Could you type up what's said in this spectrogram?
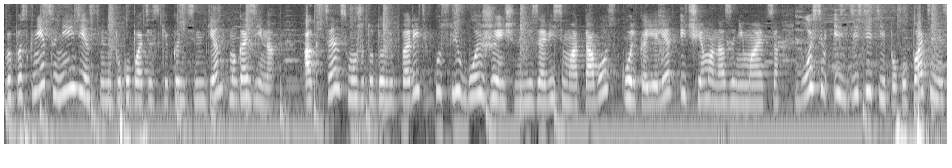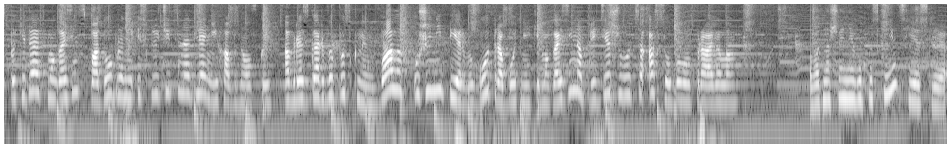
Выпускница не единственный покупательский контингент магазина. Акцент сможет удовлетворить вкус любой женщины, независимо от того, сколько ей лет и чем она занимается. 8 из 10 покупательниц покидают магазин с подобранной исключительно для них обновкой. А в разгар выпускных баллов уже не первый год работники магазина придерживаются особого правила. В отношении выпускниц, если,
